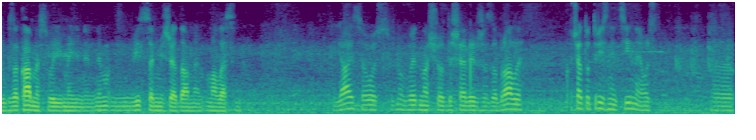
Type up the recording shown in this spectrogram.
рюкзаками своїми, відстань між рядами малесенька. Яйця ось, ну, видно, що дешеві вже забрали. Хоча тут різні ціни, ось е,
